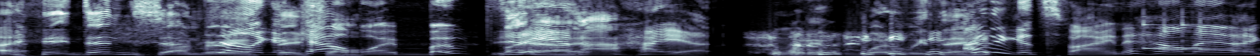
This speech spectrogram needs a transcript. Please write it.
I, it didn't sound very Sound like official. a cowboy boots Yeah. and a hat. What do, what do we think? I think it's fine. A helmet, I,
